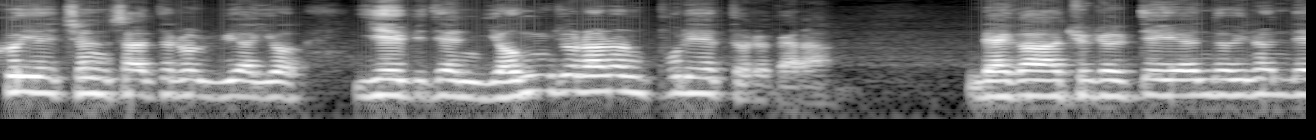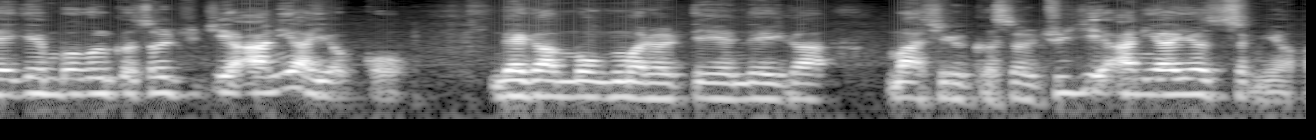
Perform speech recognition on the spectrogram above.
그의 전사들을 위하여 예비된 영존하는 불에 들어가라. 내가 줄일 때에 너희는 내게 먹을 것을 주지 아니하였고 내가 목마를 때에 너희가 마실 것을 주지 아니하였으며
